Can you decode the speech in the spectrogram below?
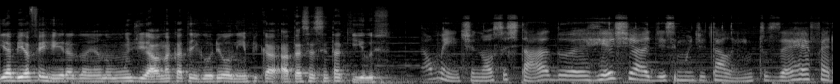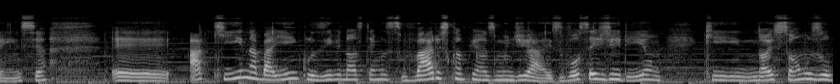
e a Bia Ferreira ganhando o Mundial na categoria olímpica até 60 quilos. Realmente, nosso estado é recheadíssimo de talentos, é referência é, aqui na Bahia, inclusive, nós temos vários campeões mundiais. Vocês diriam que nós somos o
